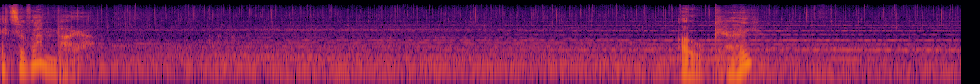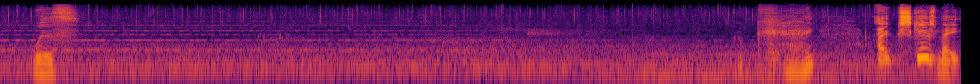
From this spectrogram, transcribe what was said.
It's a vampire. Okay. With. Uh, excuse me.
